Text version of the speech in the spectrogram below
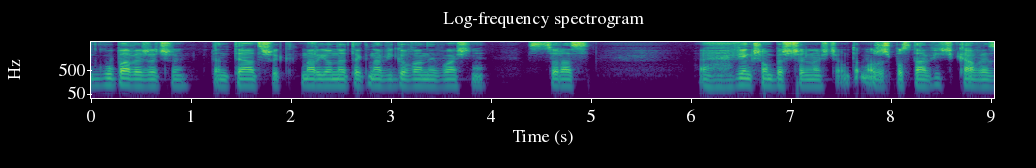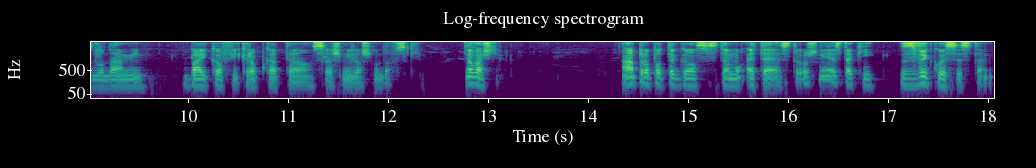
głupawe rzeczy, ten teatrzyk marionetek nawigowany właśnie z coraz e, większą bezczelnością, to możesz postawić kawę z lodami buycoffee.to slash. No właśnie. A propos tego systemu ETS, to już nie jest taki zwykły system.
